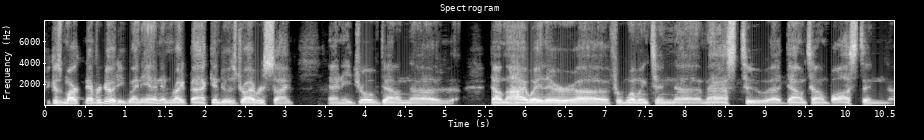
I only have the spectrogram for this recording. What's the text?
because Mark never do it. He went in and right back into his driver's side, and he drove down. Uh, down the highway there uh, from Wilmington, uh, Mass to uh, downtown Boston uh,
